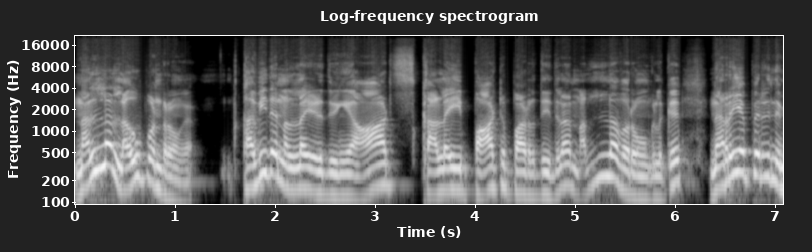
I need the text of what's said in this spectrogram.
நல்லா லவ் பண்ணுறவங்க கவிதை நல்லா எழுதுவீங்க ஆர்ட்ஸ் கலை பாட்டு பாடுறது இதெல்லாம் நல்லா வரும் உங்களுக்கு. நிறைய பேர் இந்த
